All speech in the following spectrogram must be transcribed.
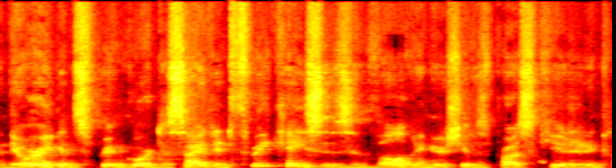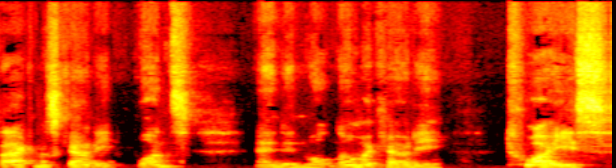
And the Oregon Supreme Court decided three cases involving her. She was prosecuted in Clackamas County once and in Multnomah County twice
